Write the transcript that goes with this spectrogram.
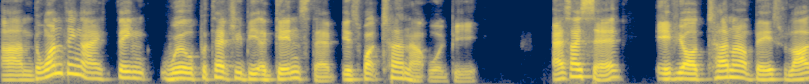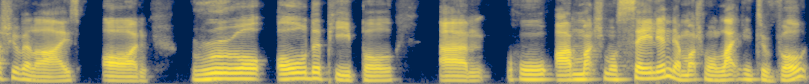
Um, the one thing I think will potentially be against them is what turnout would be. As I said, if your turnout base largely relies on rural older people um, who are much more salient, they're much more likely to vote.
